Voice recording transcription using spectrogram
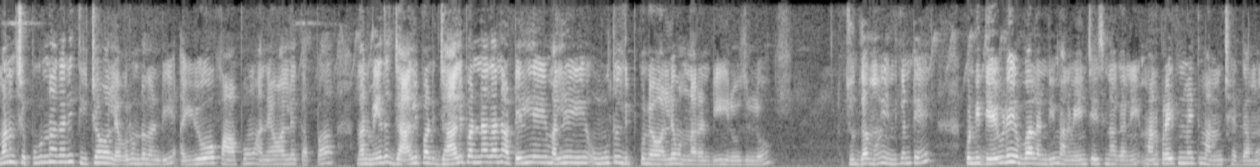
మనం చెప్పుకున్నా కానీ తీర్చేవాళ్ళు ఎవరు ఉండదండి అయ్యో పాపం అనేవాళ్ళే తప్ప మన మీద జాలి పడి జాలి పడినా కానీ అటు వెళ్ళి మళ్ళీ మూతులు తిప్పుకునే వాళ్ళే ఉన్నారండి ఈ రోజుల్లో. చూద్దాము. ఎందుకంటే కొన్ని దేవుడే ఇవ్వాలండి. మనం ఏం చేసినా కానీ మన ప్రయత్నం అయితే మనం చేద్దాము.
